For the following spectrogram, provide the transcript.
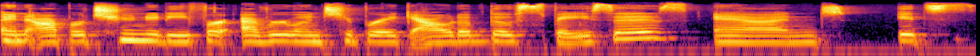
an opportunity for everyone to break out of those spaces and it's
